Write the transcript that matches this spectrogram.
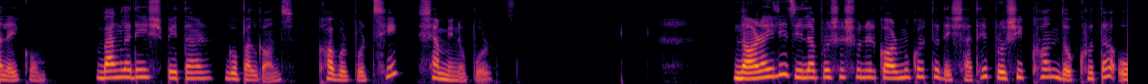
আলাইকুম। বাংলাদেশ বেতার, গোপালগঞ্জ। খবর পড়ছি শামিনুপুর নড়াইলে জেলা প্রশাসনের কর্মকর্তাদের সাথে প্রশিক্ষণ, দক্ষতা ও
